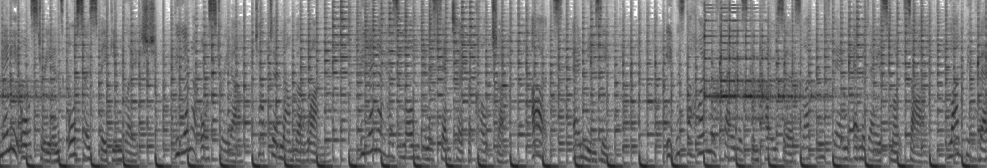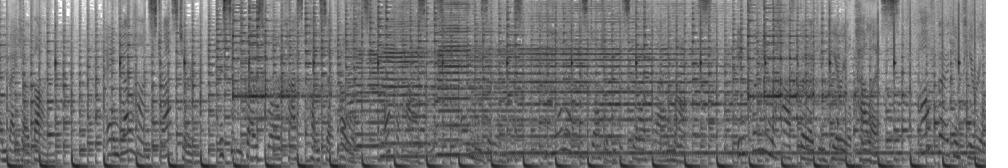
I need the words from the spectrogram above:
many Austrians also speak English. Vienna, Austria, chapter number 1. Vienna has long been a center for culture, arts, and music. It was the home of famous composers like Wolfgang Amadeus Mozart, Ludwig van Beethoven, and Johann Strauss. The city boasts world-class concert halls, opera houses, and museums. Vienna is dotted with historic landmarks, including the Hofburg Imperial Palace. Hofburg Imperial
